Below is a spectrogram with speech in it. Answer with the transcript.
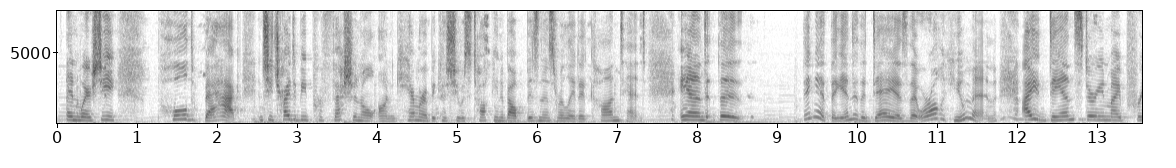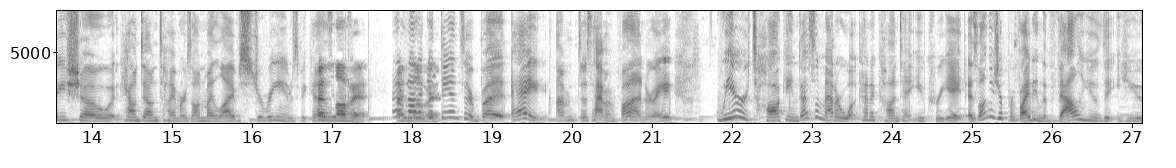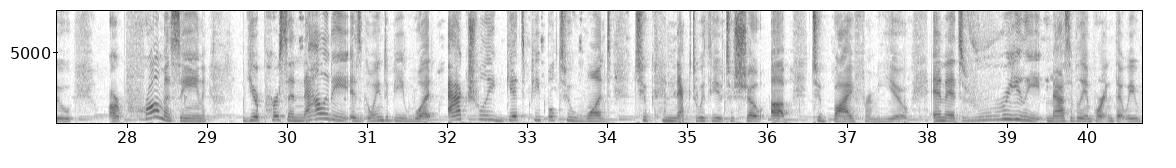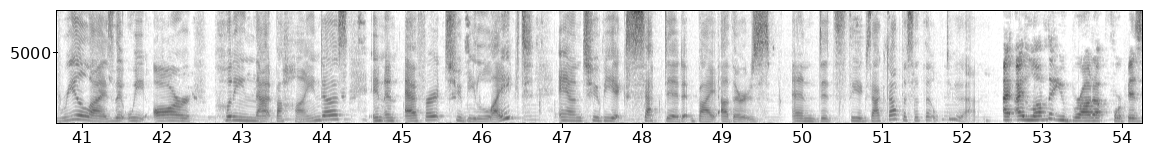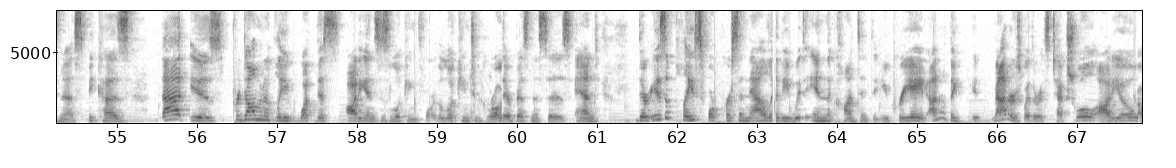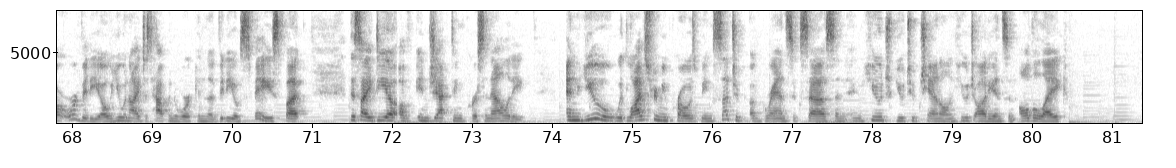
and where she pulled back and she tried to be professional on camera because she was talking about business related content. And the thing at the end of the day is that we're all human. I dance during my pre-show countdown timers on my live streams because I love it. I'm I not a good it. dancer, but hey, I'm just having fun, right? We are talking, doesn't matter what kind of content you create, as long as you're providing the value that you are promising, your personality is going to be what actually gets people to want to connect with you, to show up, to buy from you. And it's really massively important that we realize that we are putting that behind us in an effort to be liked and to be accepted by others. And it's the exact opposite that will do that. I, I love that you brought up for business because that is predominantly what this audience is looking for. They're looking to grow their businesses and there is a place for personality within the content that you create. I don't think it matters whether it's textual, audio, or video. You and I just happen to work in the video space, but this idea of injecting personality. And you, with Live Streaming Pros being such a, a grand success and, and huge YouTube channel and huge audience and all the like,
